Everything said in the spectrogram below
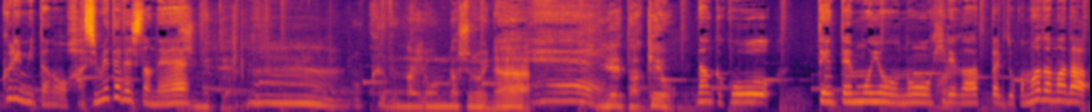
くり見たの初めてでしたね。初。めて。うん。奥こ深んないろんな種類ね。え。ヒレだけを。なんかこう点々模様のヒレがあったりとか、まだまだ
